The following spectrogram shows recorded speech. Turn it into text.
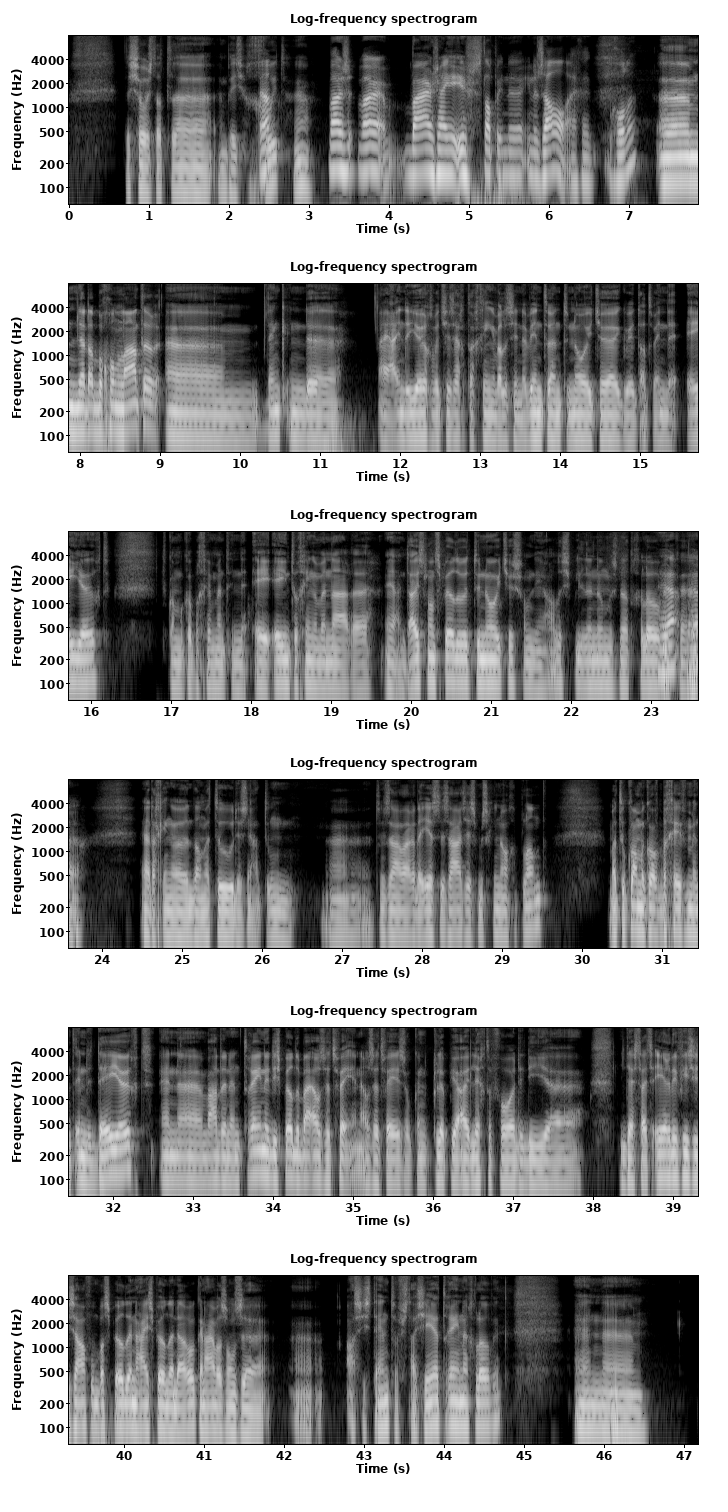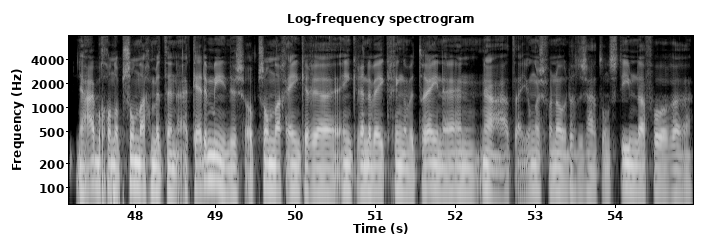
Dus zo is dat eh, een beetje gegroeid. Ja. Waar, waar, waar zijn je eerste stappen in de, in de zaal eigenlijk begonnen? Ehm, ja, dat begon later. Ehm, denk in de, nou ja, in de jeugd, wat je zegt, dan ging je wel eens in de winter een toernooitje. Ik weet dat we in de E-jeugd, toen kwam ik op een gegeven moment in de E1, toen gingen we naar, eh, ja, in Duitsland speelden we toernooitjes, van die Hallenspielen noemen ze dat geloof Ja, ik. Eh, ja. ja. daar gingen we dan naartoe. Dus ja, toen, eh, toen waren de eerste zaadjes misschien al geplant. Maar toen kwam ik op een gegeven moment in de D-jeugd. En eh, we hadden een trainer die speelde bij LZV. En LZV is ook een clubje uit Lichtenvoorde die, eh, die destijds eredivisie zaalvoetbal speelde. En hij speelde daar ook. En hij was onze eh, assistent of stagiair trainer, geloof ik. En ehm, ja, hij begon op zondag met een academy. Dus op zondag één keer, eh, één keer in de week gingen we trainen. En ja, had daar jongens voor nodig. Dus hij had ons team daarvoor eh,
